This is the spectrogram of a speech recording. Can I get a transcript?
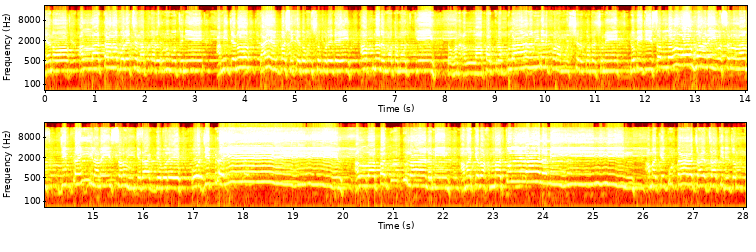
যেন আল্লাহ তাআলা বলেছেন আপনার অনুমতি নিয়ে, আমি যেন তায়েববাসীকে ধ্বংস করে দেই। আপনার মতামত কি? তখন আল্লাহ পাক রব্বুল পরামর্শের কথা শুনে নবীজি সাল্লাল্লাহু আলাইহি ওয়াসাল্লাম জিবরাইল আলাইহিস সালামকে ডাক দিয়ে বলে, ও জিবরাইল আল্লাহ পাক রব্বুল আলামিন আমাকে রহমাতুল আলামিন আমাকে গোটা জাতির জন্য,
